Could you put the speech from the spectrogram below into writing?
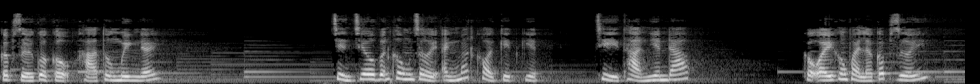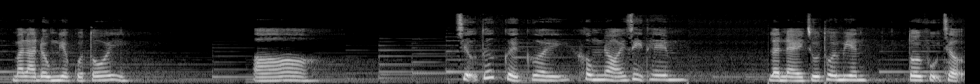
Cấp dưới của cậu khá thông minh đấy. Triển chiêu vẫn không rời ánh mắt khỏi Kiệt Kiệt, Chỉ thản nhiên đáp. Cậu ấy không phải là cấp dưới, Mà là đồng nghiệp của tôi. Ồ Triệu tước cười cười, Không nói gì thêm. Lần này chú Thôi Miên, Tôi phụ trợ.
